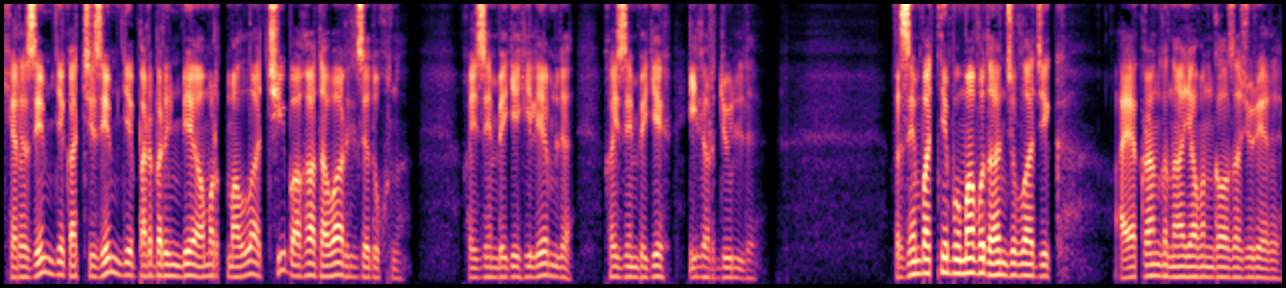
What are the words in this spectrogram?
Херізем де катчизем де пәрбірінбе амыртмалла чи баға давар илзе дұхны. Хайзембеге хилемлі, хайзембеге илірдүллі. Візем батне бұма вұдан жывладик, аякран гына явын қалза жүрері.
